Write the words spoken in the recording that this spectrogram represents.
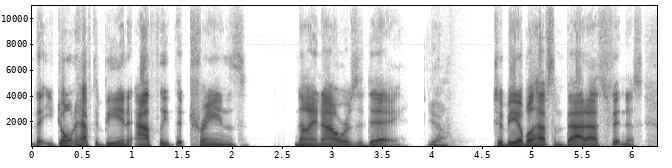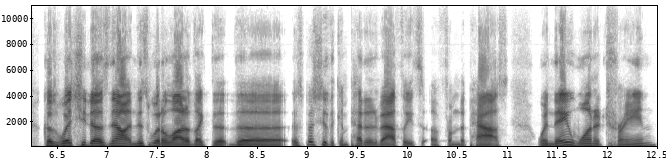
that you don't have to be an athlete that trains nine hours a day. Yeah. To be able to have some badass fitness, because what she does now, and this is what a lot of like the the especially the competitive athletes uh, from the past, when they want to train,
